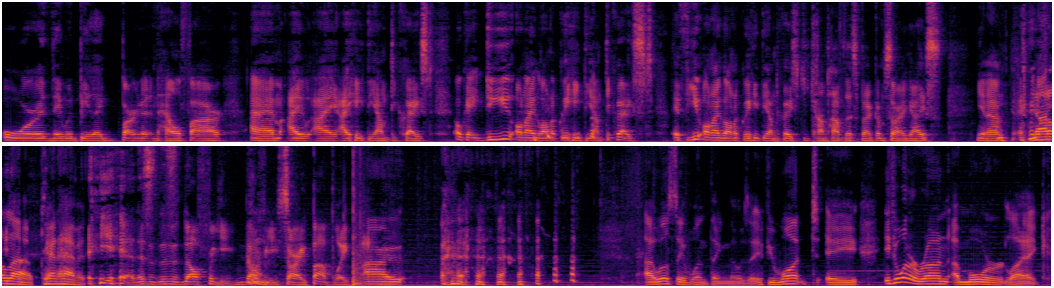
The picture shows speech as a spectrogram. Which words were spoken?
or they would be like burn it in hellfire. Um, I, I, I hate the Antichrist. Okay, do you unironically hate the Antichrist? If you unironically hate the Antichrist, you can't have this book. I'm sorry, guys. You know. Not allowed. Can't have it. yeah, this is this is not for you. Not for you. Sorry, bad boy. I I will say one thing though is that if you want a if you want to run a more like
